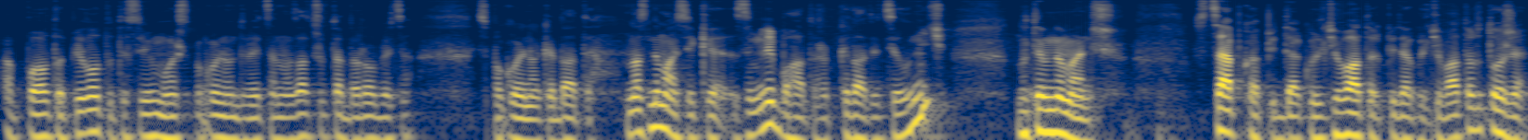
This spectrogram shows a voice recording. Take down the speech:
А по автопілоту ти собі можеш спокійно дивитися назад, що в тебе робиться, спокійно кидати. У нас немає стільки землі багато, щоб кидати цілу ніч, але тим не менше. Сцепка піде, культиватор піде, культиватор теж. Е,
